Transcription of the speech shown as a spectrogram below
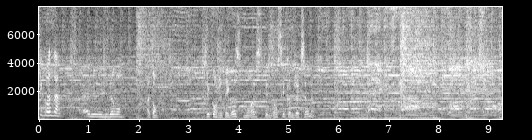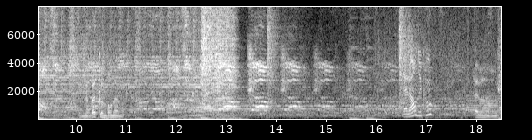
tu crois ça Ouais, bien évidemment. Attends. Tu sais, quand j'étais gosse, mon rêve c'était de danser comme Jackson. Et de me battre comme Van Damme. Et alors, du coup? Eh ben, je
